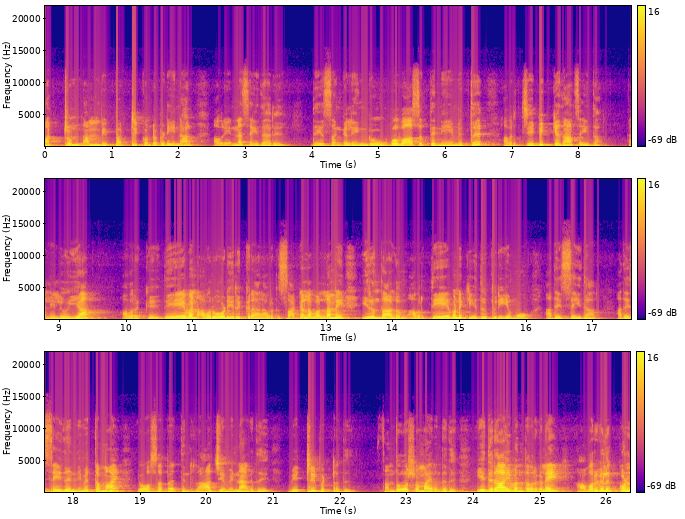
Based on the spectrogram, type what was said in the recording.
மற்றும் நம்பி பற்றி கொண்டபடியினால் அவர் என்ன செய்தார்? தேசங்கள் எங்கும் உபவாசத்தை நியமித்து அவர் ஜெபிக்க தான் செய்தார். அல்லேலூயா அவருக்கு தேவன் அவரோடு இருக்கிறார். அவருக்கு சகல வல்லமை இருந்தாலும் அவர் தேவனுக்கு எது பிரியமோ அதை செய்தார். அதை செய்த நிமித்தமாய் யோசபத்தின் ராஜ்யம் என்ன ஆகுது வெற்றி பெற்றது. சந்தோஷமாக இருந்தது. எதிராய் வந்தவர்களை அவர்களுக்குள்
